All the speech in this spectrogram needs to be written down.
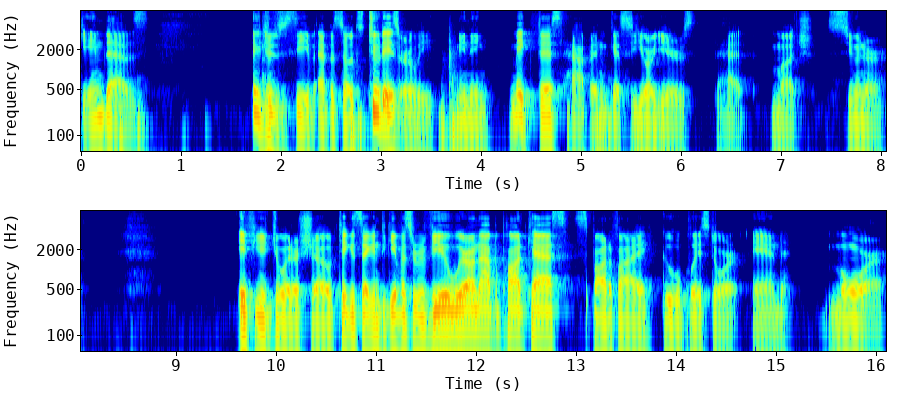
game devs. Patrons receive episodes two days early, meaning make this happen gets to your ears that much sooner. If you enjoyed our show, take a second to give us a review. We're on Apple Podcasts, Spotify, Google Play Store, and more.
